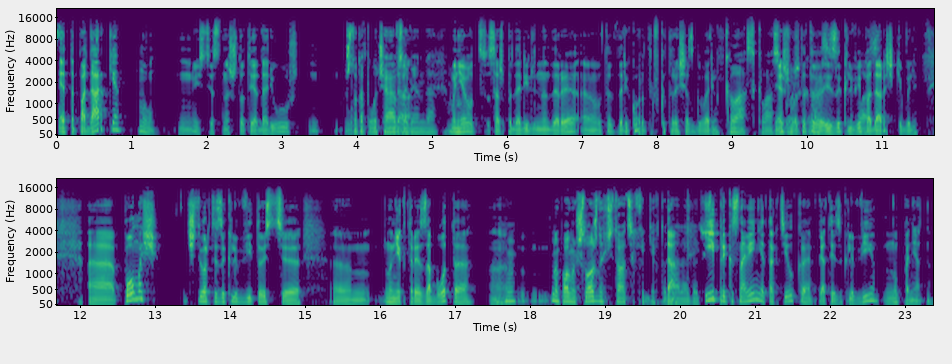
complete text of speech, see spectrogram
Это подарки, ну, естественно, что-то я дарю. Что-то вот. получаю Да. взамен, да. Мне вот, Саш, подарили на ДР э, вот этот рекордер, в который я сейчас говорю. Класс, класс. Гош, вот это класс. язык любви, класс. подарочки были. А, помощь, четвертый язык любви, то есть, э, эм, ну, некоторая забота. а, Ну, помощь в сложных ситуациях каких-то, Да. да, да, да. И прикосновение, тактилка, пятый язык любви, ну, понятно.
